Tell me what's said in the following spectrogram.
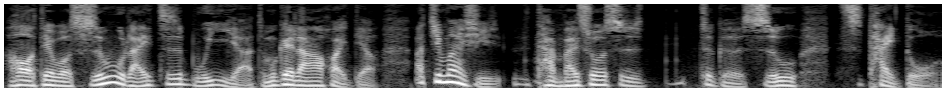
好，对不？食物来之不易啊，怎么可以让它坏掉啊？金麦喜坦白说是这个食物是太多，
